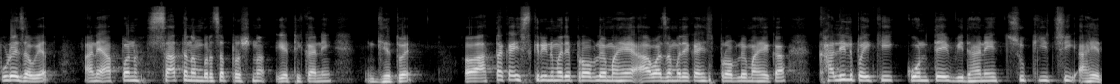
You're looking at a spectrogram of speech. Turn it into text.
पुढे जाऊयात. आणि आपण सात नंबरचा प्रश्न या ठिकाणी घेतोय. अ, आता काही स्क्रीनमध्ये प्रॉब्लेम आहे आवाजामध्ये काहीच प्रॉब्लेम आहे का? खालीलपैकी कोणते विधाने चुकीची आहेत?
